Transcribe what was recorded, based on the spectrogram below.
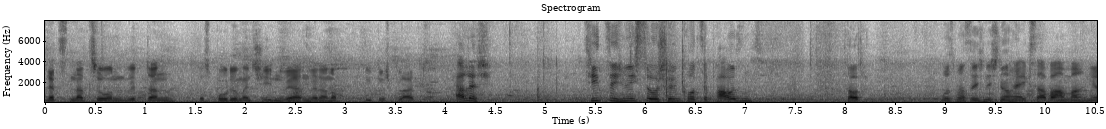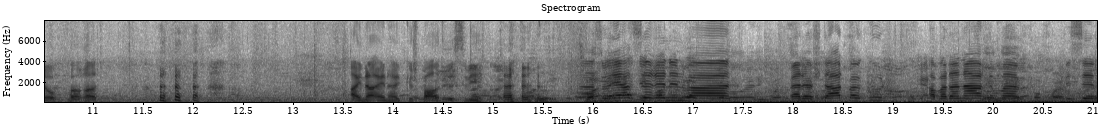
letzten Nationen wird dann das Podium entschieden werden, wenn er noch übrig bleibt. Herrlich. Zieht sich nicht so schön kurze Pausen. Top. Muss man sich nicht noch extra warm machen hier auf dem Fahrrad. Eine Einheit gespart ist wie. Also erste Rennen war, ja, der Start war gut, aber danach immer ein bisschen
